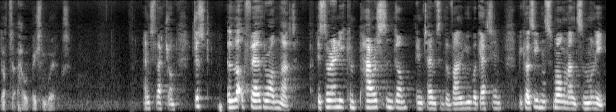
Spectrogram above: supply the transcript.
That's how it basically works. Thanks for that, John. Just a little further on that, is there any comparison done in terms of the value we're getting? Because even small amounts of money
